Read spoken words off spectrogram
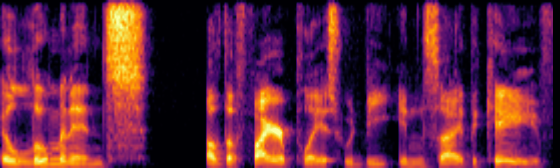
illuminance of the fireplace would be inside the cave.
